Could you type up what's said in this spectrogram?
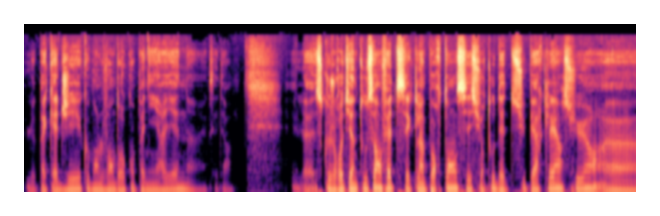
le packager, comment le vendre aux compagnies aériennes, etc. Ce que je retiens de tout ça, en fait, c'est que l'important, c'est surtout d'être super clair sur euh,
